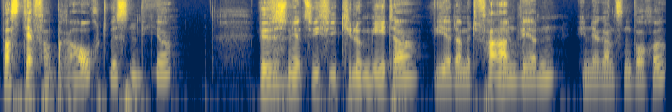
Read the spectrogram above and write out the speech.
was der verbraucht, wissen wir. Wir wissen jetzt, wie viele Kilometer wir damit fahren werden in der ganzen Woche.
